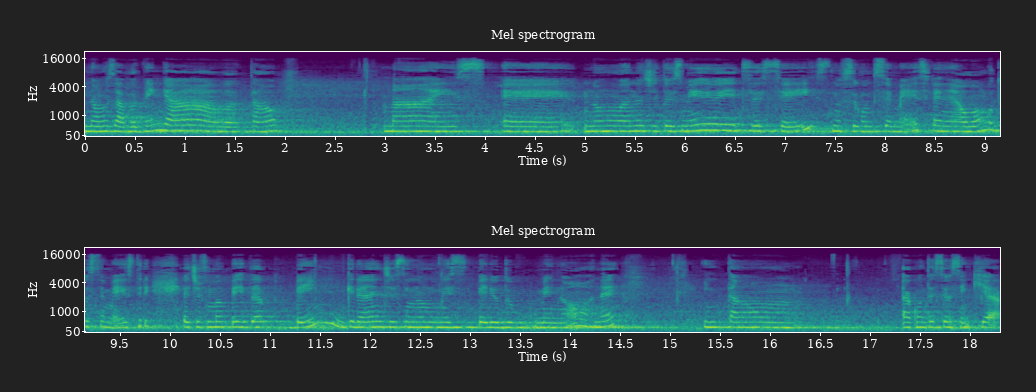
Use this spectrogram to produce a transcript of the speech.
Não usava bengala tal, mas é, no ano de 2016, no segundo semestre, né, ao longo do semestre, eu tive uma perda bem grande, assim, nesse período menor, né? Então, aconteceu assim, que a,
